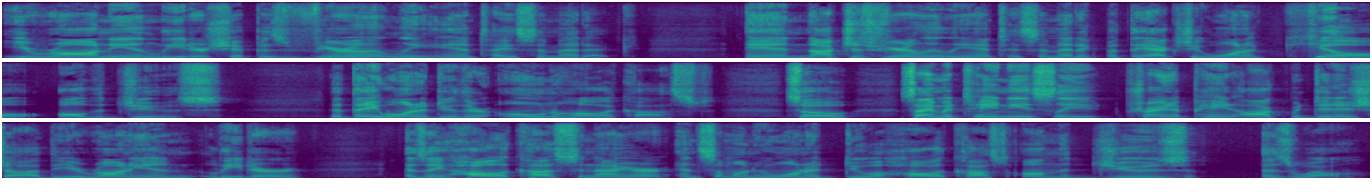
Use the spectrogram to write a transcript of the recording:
Iranian leadership is virulently anti Semitic. And not just virulently anti Semitic, but they actually want to kill all the Jews, that they want to do their own Holocaust. So, simultaneously trying to paint Ahmadinejad, the Iranian leader, as a Holocaust denier and someone who wanted to do a Holocaust on the Jews as well.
